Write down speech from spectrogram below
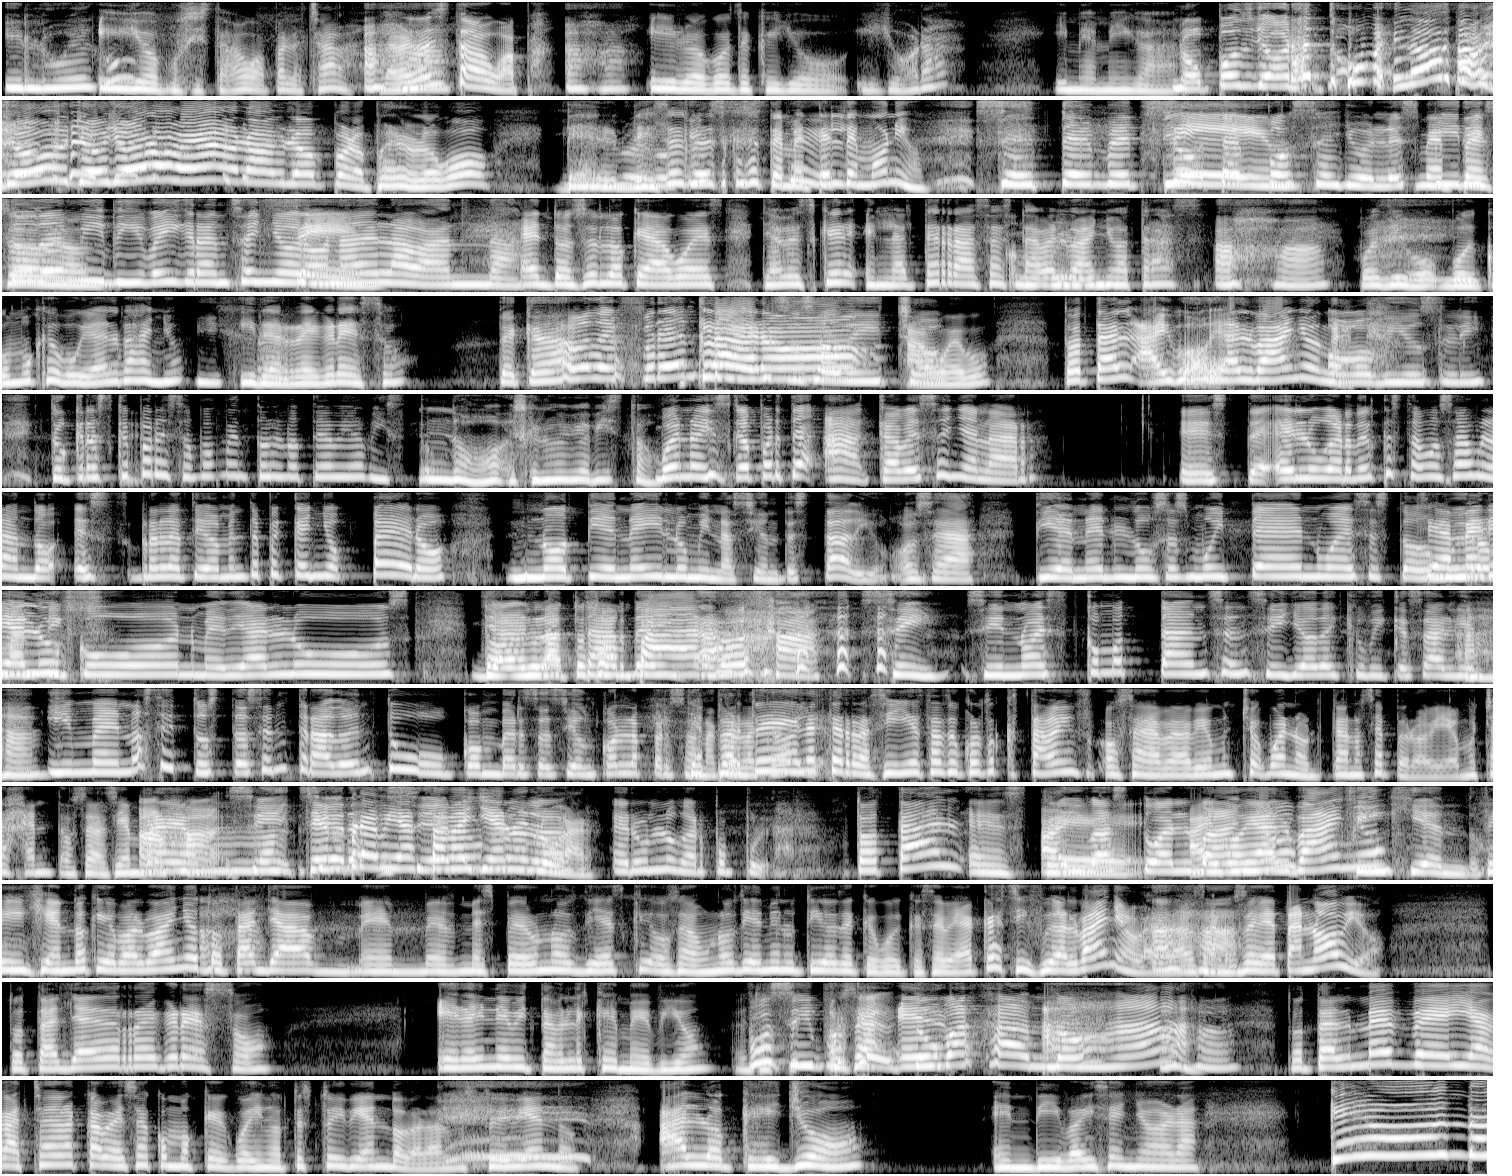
Y luego. Y yo, pues sí estaba guapa la chava. Ajá. La verdad sí estaba guapa. Ajá. Y luego de que yo, ¿y llora? Y mi amiga. No, pues llora tú, men. No, pues yo, yo, yo no veo, no, no, pero, pero luego, de, ¿Y de esas veces que se te mete el demonio. Se te metió, Sí. te poseyó el espíritu de no. mi diva y gran señorona Sí. de la banda. Entonces lo que hago es, ya ves que en la terraza estaba el baño atrás. Ajá. Pues digo, voy como que voy al baño y de regreso. Te quedaba de frente, Claro. eso dicho. A huevo. Total, ahí voy al baño. Obviously. ¿Tú crees que para ese momento él no te había visto? No, es que no me había visto. Bueno, y es que aparte, ah, cabe señalar, este, el lugar del que estamos hablando es relativamente pequeño, pero no tiene iluminación de estadio. O sea, tiene luces muy tenues, es todo Sí, muy media luz. media luz. Ya en la tarde. Ajá, sí, sí, no es como tan sencillo de que ubiques a alguien. Ajá. Y menos si tú estás centrado en tu conversación con la Y persona con la aparte que de la terracilla, ¿estás de acuerdo que estaba, o sea, había mucho, bueno, ahorita no sé, pero había mucha gente, o sea, siempre Ajá, había, un sí, mon- sí siempre era- había, estaba lleno el lugar. Era un lugar popular. Total, este. Ahí vas tú al baño, voy al baño, fingiendo. fingiendo que iba al baño, total, Ajá. ya me, me- me espero unos 10, que- o sea, unos 10 minutillos de que, güey, que se vea que sí fui al baño, ¿verdad? O sea, no se veía tan obvio. Total, ya de regreso, era inevitable que me vio. Pues sí, o porque sea, tú él- bajando. Ajá. Ajá. Total, me ve y agacha la cabeza como que, güey, no te estoy viendo, ¿verdad? No estoy viendo. A lo que yo, en diva y señora.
